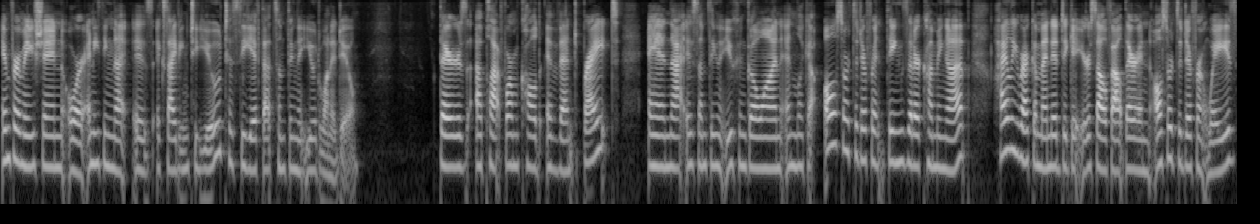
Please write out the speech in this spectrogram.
information or anything that is exciting to you to see if that's something that you would want to do. There's a platform called Eventbrite, and that is something that you can go on and look at all sorts of different things that are coming up. Highly recommended to get yourself out there in all sorts of different ways.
